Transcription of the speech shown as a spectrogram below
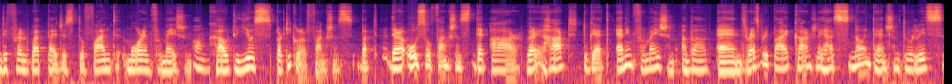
different web pages to find more information on how to use particular functions. But there are also functions that are very hard to get any information about and Raspberry Pi currently has no intention to release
